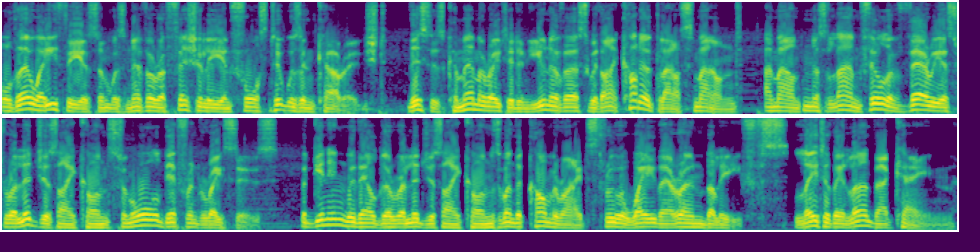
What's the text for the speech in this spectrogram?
Although atheism was never officially enforced it was encouraged. This is commemorated in universe with Iconoclast Mound, a mountainous landfill of various religious icons from all different races beginning with elder religious icons when the Commorrites threw away their own beliefs. Later they learned that Khaine,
